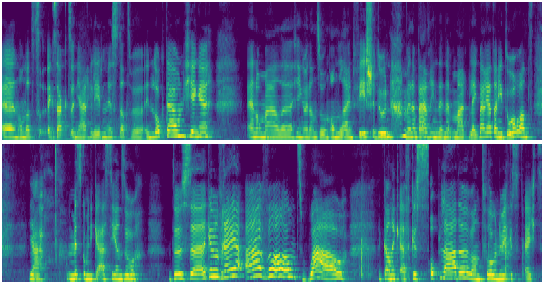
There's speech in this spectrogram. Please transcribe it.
En omdat het exact een jaar geleden is dat we in lockdown gingen. En normaal uh, gingen we dan zo'n online feestje doen met een paar vriendinnen. Maar blijkbaar gaat dat niet door, want ja, miscommunicatie en zo. Dus uh, ik heb een vrije avond. Wauw. Dan kan ik even opladen, want volgende week is het echt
